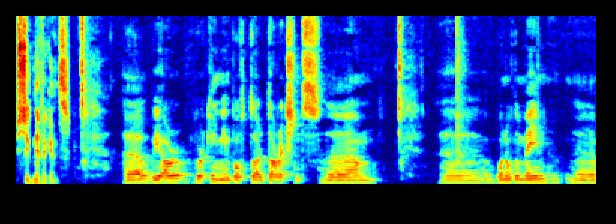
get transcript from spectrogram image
significant? Uh, we are working in both directions. Um, uh, one of the main uh,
